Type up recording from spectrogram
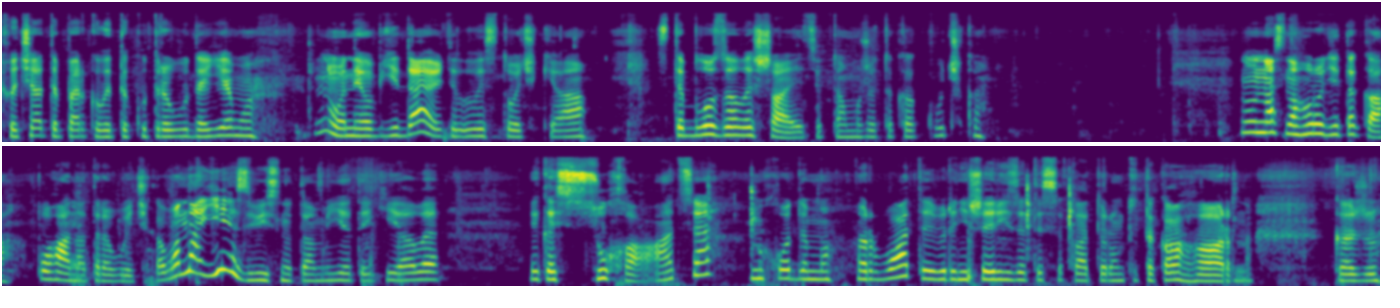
Хоча тепер, коли таку траву даємо, ну, вони об'їдають листочки, а стебло залишається. Там уже така кучка. Ну, у нас на городі така погана травичка. Вона є, звісно, там є такі, але якась суха. А це ми ходимо рвати, вірніше різати секатором, то така гарна. Кажу,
